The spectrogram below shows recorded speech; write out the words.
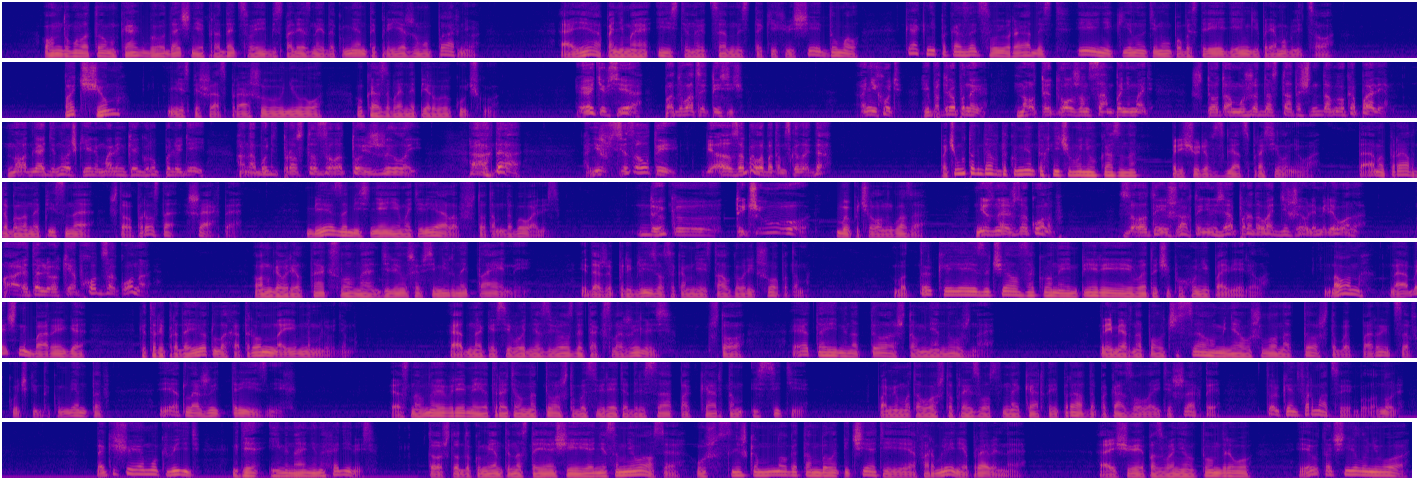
Он думал о том, как бы удачнее продать свои бесполезные документы приезжему парню, а я, понимая истинную ценность таких вещей, думал, как не показать свою радость и не кинуть ему побыстрее деньги прямо в лицо. «Почем?» — не спеша спрашиваю у него — указывая на первую кучку. «Эти все по двадцать тысяч. Они хоть и потрепанные, но ты должен сам понимать, что там уже достаточно давно копали. Но для одиночки или маленькой группы людей она будет просто золотой жилой. Ах да, они же все золотые. Я забыл об этом сказать, да?» «Почему тогда в документах ничего не указано?» Прищурив взгляд, спросил у него. Там и правда было написано, что просто шахта без объяснения материалов, что там добывались. «Так э, ты чего?» — выпучил он глаза. «Не знаешь законов? Золотые шахты нельзя продавать дешевле миллиона. А это легкий обход закона». Он говорил так, словно делился всемирной тайной, и даже приблизился ко мне и стал говорить шепотом. Вот только я изучал законы империи и в эту чепуху не поверил. Но он — обычный барыга, который продает лохотрон наивным людям. Однако сегодня звезды так сложились, что это именно то, что мне нужно. Примерно полчаса у меня ушло на то, чтобы порыться в кучке документов и отложить три из них. Основное время я тратил на то, чтобы сверять адреса по картам из сети. Помимо того, что производственная карта и правда показывала эти шахты, только информации было ноль. Так еще я мог видеть, где именно они находились. То, что документы настоящие, я не сомневался. Уж слишком много там было печати и оформление правильное. А еще я позвонил Тундреву и уточнил у него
